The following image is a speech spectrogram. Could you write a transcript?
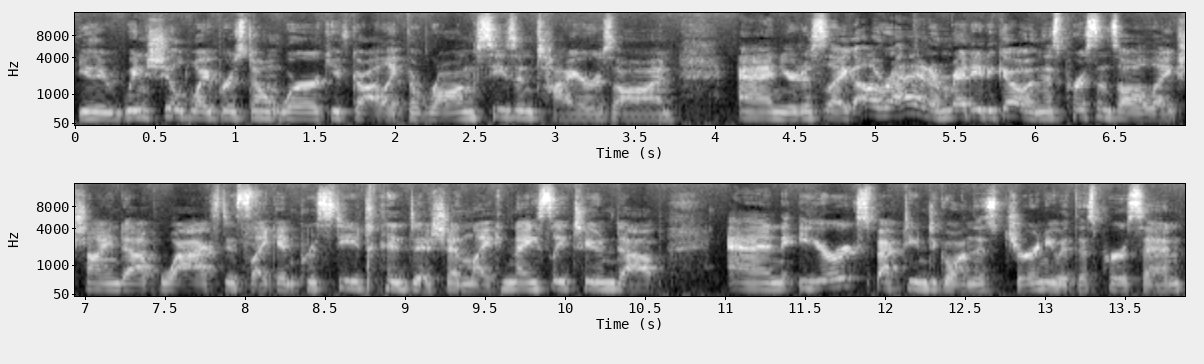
Your windshield wipers don't work. You've got like the wrong season tires on. And you're just like all right i'm ready to go. And this person's all like shined up waxed. It's like in prestige condition like nicely tuned up and you're expecting to go on this journey with this person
